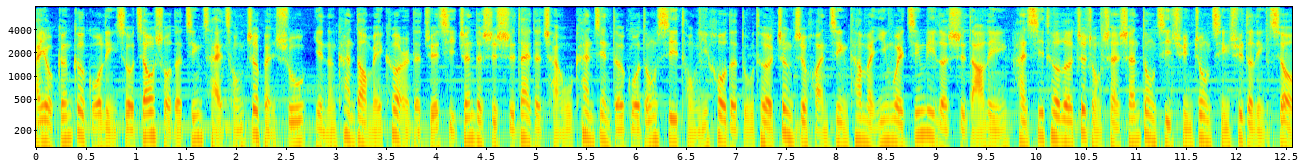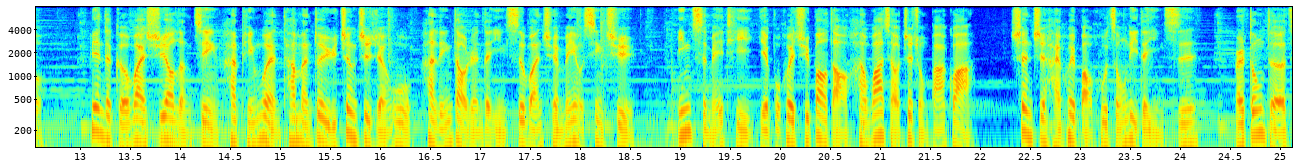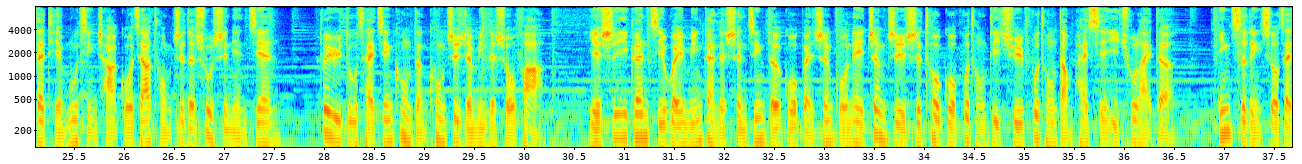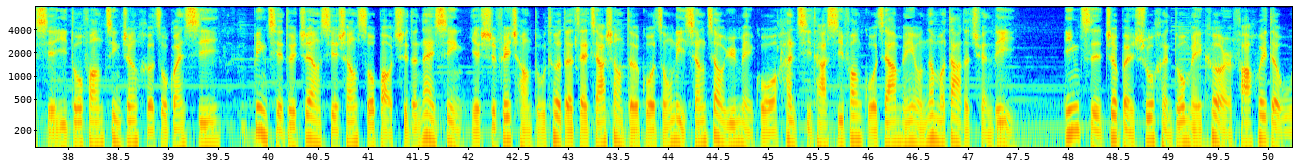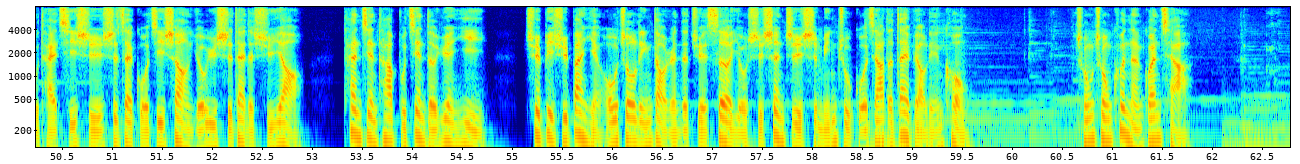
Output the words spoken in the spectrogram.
还有跟各国领袖交手的精彩，从这本书也能看到梅克尔的崛起真的是时代的产物。看见德国东西统一后的独特政治环境，他们因为经历了史达林和希特勒这种擅煽动起群众情绪的领袖，变得格外需要冷静和平稳。他们对于政治人物和领导人的隐私完全没有兴趣，因此媒体也不会去报道和挖角这种八卦，甚至还会保护总理的隐私。而东德在铁幕警察国家统治的数十年间，对于独裁、监控等控制人民的手法，也是一根极为敏感的神经。德国本身国内政治是透过不同地区、不同党派协议出来的，因此领袖在协议多方竞争合作关系，并且对这样协商所保持的耐性也是非常独特的。再加上德国总理相较于美国和其他西方国家没有那么大的权力，因此这本书很多梅克尔发挥的舞台其实是在国际上，由于时代的需要，看见他不见得愿意。却必须扮演欧洲领导人的角色，有时甚至是民主国家的代表脸孔。重重困难关卡，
